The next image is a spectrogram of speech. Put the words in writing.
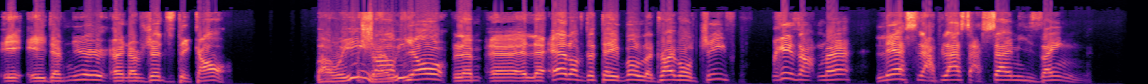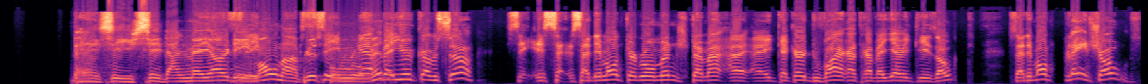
est, est devenu un objet du décor. Ah oui, Champion, le, euh, le head of the table, le Tribal Chief, présentement, laisse la place à Sami Zayn. Ben, c'est, c'est dans le meilleur des C'est- mondes en plus C'est pour Roman. merveilleux comme ça. C'est- ça. Ça démontre que Roman, justement, est quelqu'un d'ouvert à travailler avec les autres. Ça démontre plein de choses.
